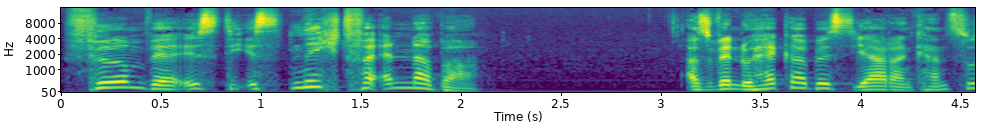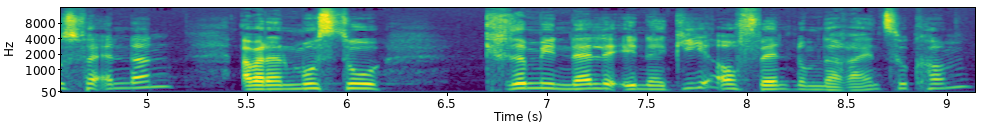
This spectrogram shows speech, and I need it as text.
Firmware ist, die ist nicht veränderbar. Also wenn du Hacker bist, ja, dann kannst du es verändern, aber dann musst du kriminelle Energie aufwenden, um da reinzukommen.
